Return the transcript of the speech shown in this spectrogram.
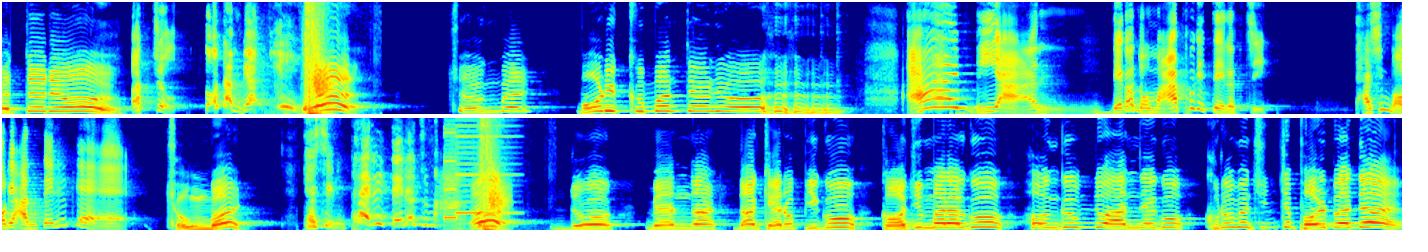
왜 때려? 어쭈 또 담배? 야! 정말 머리 그만 때려. 아 미안 내가 너무 아프게 때렸지 다신 머리 안 때릴게 정말? 대신 팔을 때려주마 아! 너 맨날 나 괴롭히고 거짓말하고 헌금도 안 내고 그러면 진짜 벌 받아.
